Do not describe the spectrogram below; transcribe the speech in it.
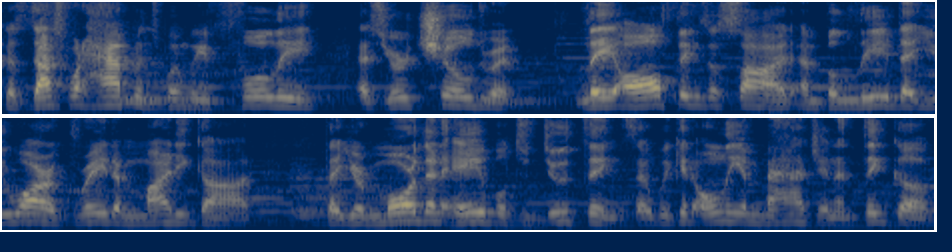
Because that's what happens when we fully, as your children, lay all things aside and believe that you are a great and mighty God, that you're more than able to do things that we can only imagine and think of,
